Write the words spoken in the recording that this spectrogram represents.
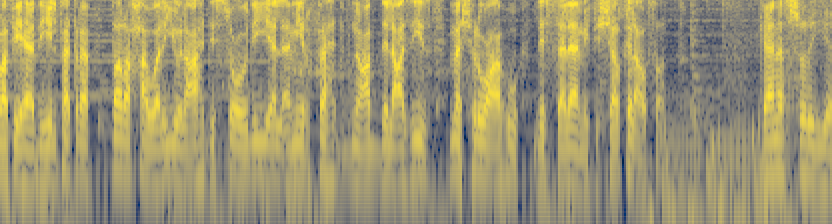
وفي هذه الفترة طرح ولي العهد السعودي الأمير فهد بن عبد العزيز مشروعه للسلام في الشرق الأوسط. كانت سوريا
